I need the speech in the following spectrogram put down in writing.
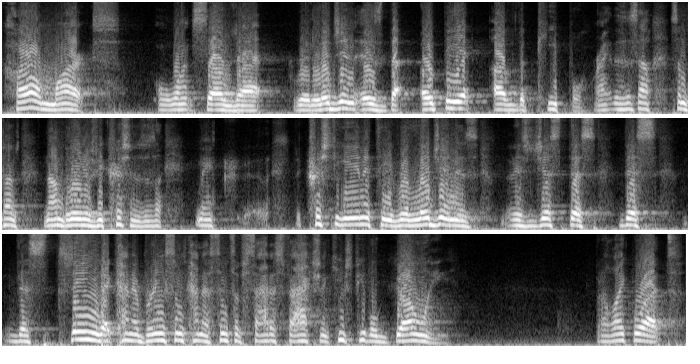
Karl Marx once said that Religion is the opiate of the people, right? This is how sometimes non-believers view Christians. It's like, man, Christianity, religion is, is just this, this, this thing that kind of brings some kind of sense of satisfaction, keeps people going. But I like what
